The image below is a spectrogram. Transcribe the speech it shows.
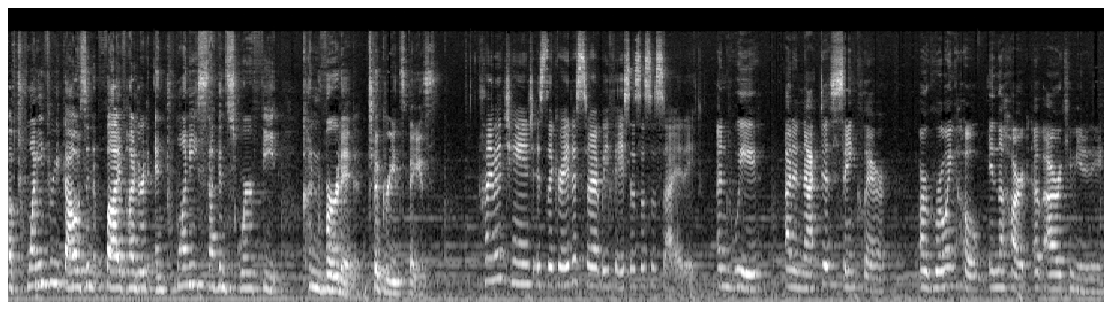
of 23,527 square feet converted to green space. Climate change is the greatest threat we face as a society. And we, at Enactus St. Clair, our growing hope in the heart of our community.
